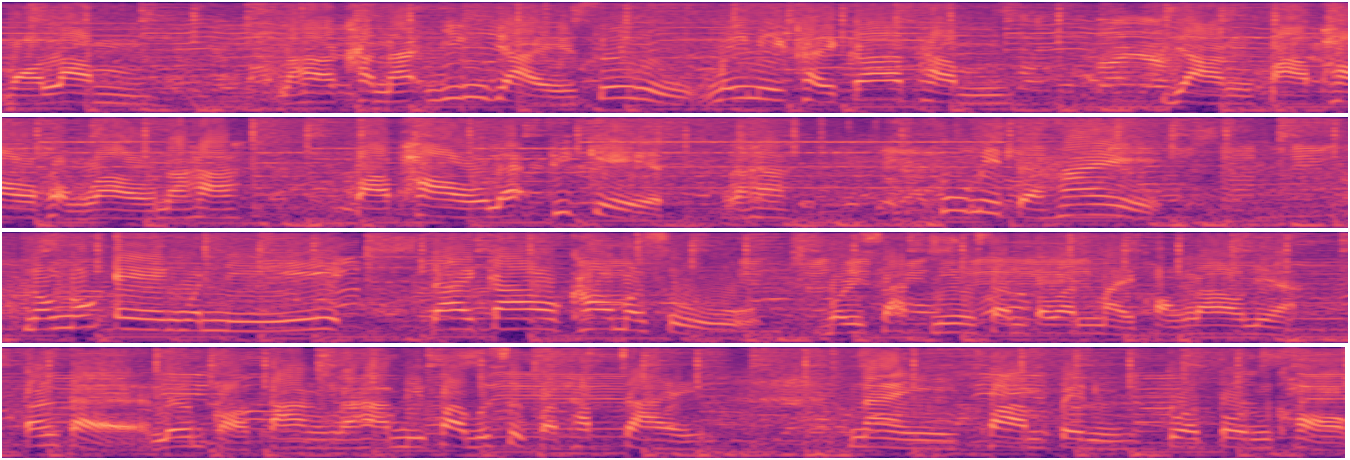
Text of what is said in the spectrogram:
หมอลำนะคะคณะยิ่งใหญ่ซึ่งไม่มีใครกล้าทำอย่างป่าเผาของเรานะคะป่าเผาและพี่เกดนะคะผู้มีแต่ให้ น้องๆเองวันนี้ได้ก้าวเข้ามาสู่บริษัทนิวซันตะวันใหม่ของเราเนี่ยตั้งแต่เริ่มก่อตั้งนะคะมีความรู้สึกประทับใจ ในความเป็นตัวตนของ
